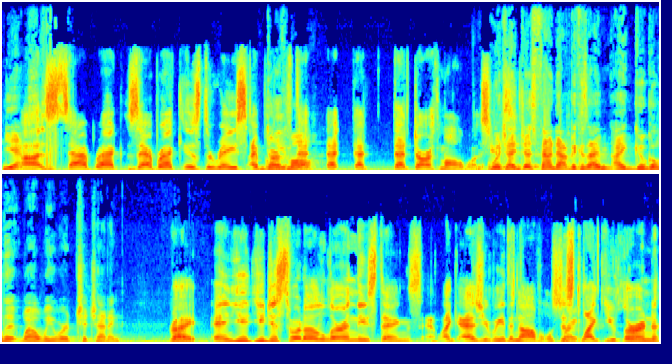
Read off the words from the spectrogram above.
Yeah, uh, zabrak zabrak is the race i believe that, that, that, that darth maul was Which yes. I just found out because I, I googled it while we were chit chatting. Right. And you you just sort of learn these things like as you read the novels, just Right. like you learn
